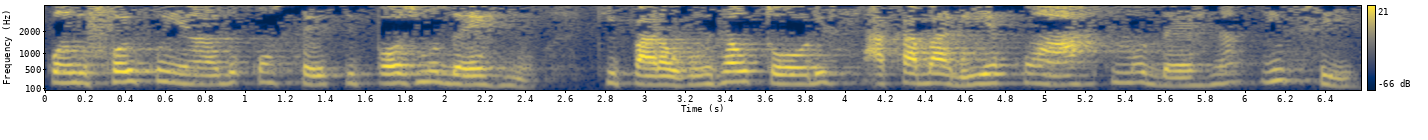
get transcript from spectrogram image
quando foi cunhado o conceito de pós-moderno, que para alguns autores acabaria com a arte moderna em si.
